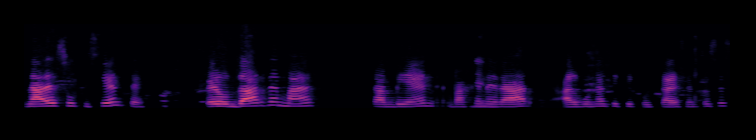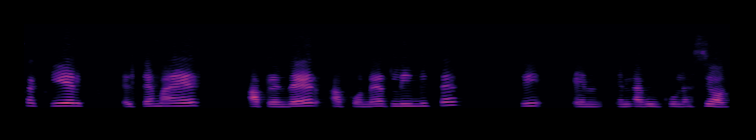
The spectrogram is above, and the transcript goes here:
nada es suficiente. Pero dar de más también va a generar algunas dificultades. Entonces aquí el, el, tema es aprender a poner límites ¿sí? en, en, la vinculación.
